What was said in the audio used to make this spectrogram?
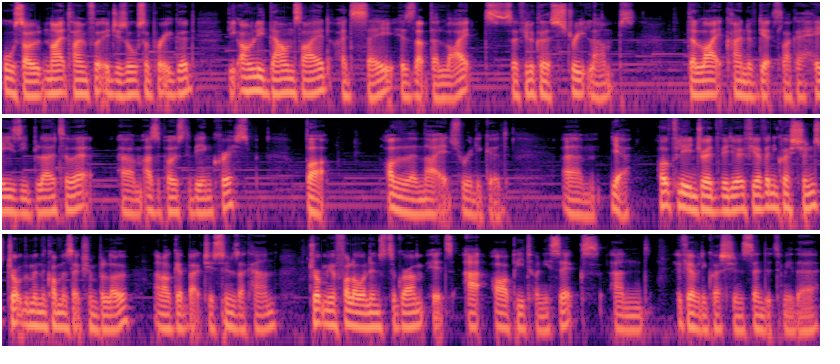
also, nighttime footage is also pretty good. The only downside I'd say is that the lights, so if you look at the street lamps, the light kind of gets like a hazy blur to it um, as opposed to being crisp. But other than that, it's really good. Um, yeah, hopefully you enjoyed the video. If you have any questions, drop them in the comment section below and I'll get back to you as soon as I can. Drop me a follow on Instagram. It's at RP26. And if you have any questions, send it to me there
